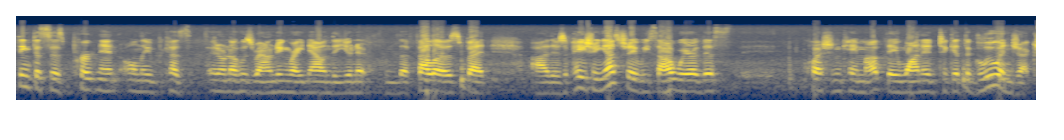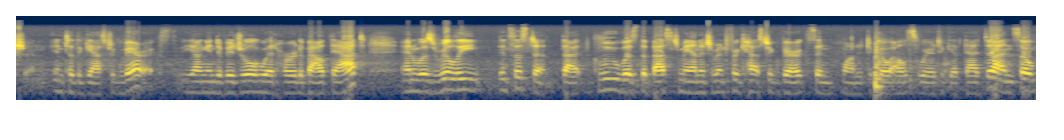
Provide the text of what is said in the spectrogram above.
think this is pertinent only because I don't know who's rounding right now in the unit from the fellows, but uh, there's a patient yesterday we saw where this question came up. They wanted to get the glue injection into the gastric varix. A young individual who had heard about that and was really insistent that glue was the best management for gastric varix and wanted to go elsewhere to get that done. So,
